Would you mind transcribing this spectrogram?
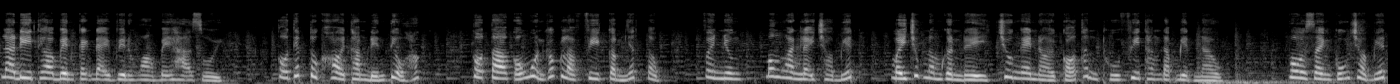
là đi theo bên cạnh đại viên hoàng bệ hạ rồi. Cậu tiếp tục hỏi thăm đến tiểu hắc. cậu ta có nguồn gốc là phi cầm nhất tộc. Vậy nhưng, Mông Hoành lại cho biết, mấy chục năm gần đây chưa nghe nói có thần thú phi thăng đặc biệt nào. Vô danh cũng cho biết,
